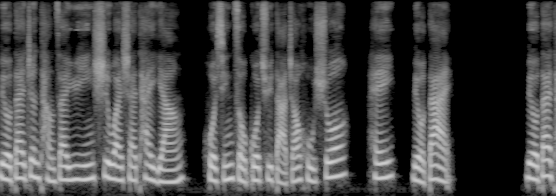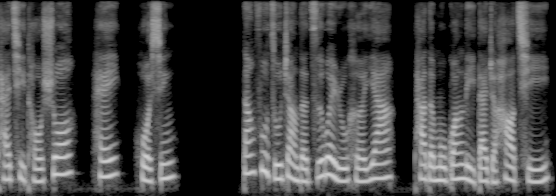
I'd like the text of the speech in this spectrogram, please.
柳带正躺在育婴室外晒太阳，火星走过去打招呼说：“嘿，柳带。”柳带抬起头说：“嘿，火星。当副组长的滋味如何呀？”他的目光里带着好奇，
